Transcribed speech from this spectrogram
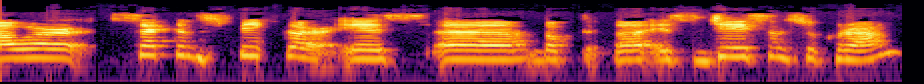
Our second speaker is uh, Dr. Uh, is Jason Sukram,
